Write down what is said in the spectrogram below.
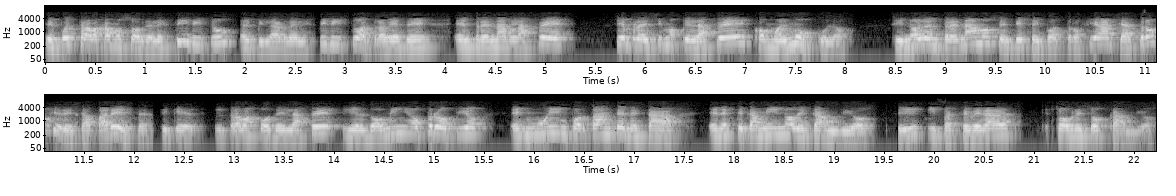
Después trabajamos sobre el espíritu, el pilar del espíritu, a través de entrenar la fe. Siempre decimos que la fe es como el músculo. Si no lo entrenamos, se empieza a hipotrofiar, se atrofia y desaparece. Así que el trabajo de la fe y el dominio propio es muy importante en, esta, en este camino de cambios, ¿sí? Y perseverar sobre esos cambios.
